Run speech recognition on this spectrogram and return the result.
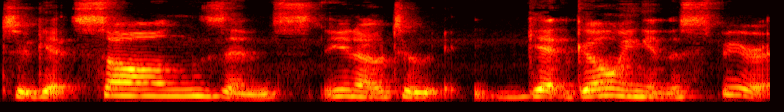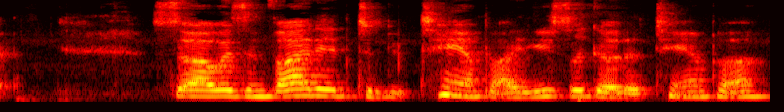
to get songs and you know to get going in the spirit. So I was invited to Tampa. I usually go to Tampa,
